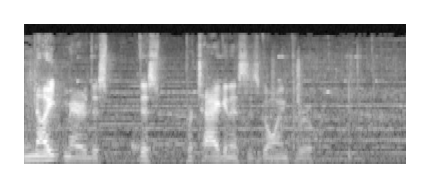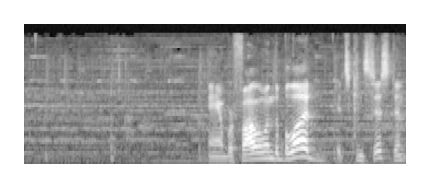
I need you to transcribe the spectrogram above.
nightmare this this protagonist is going through. And we're following the blood. It's consistent.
